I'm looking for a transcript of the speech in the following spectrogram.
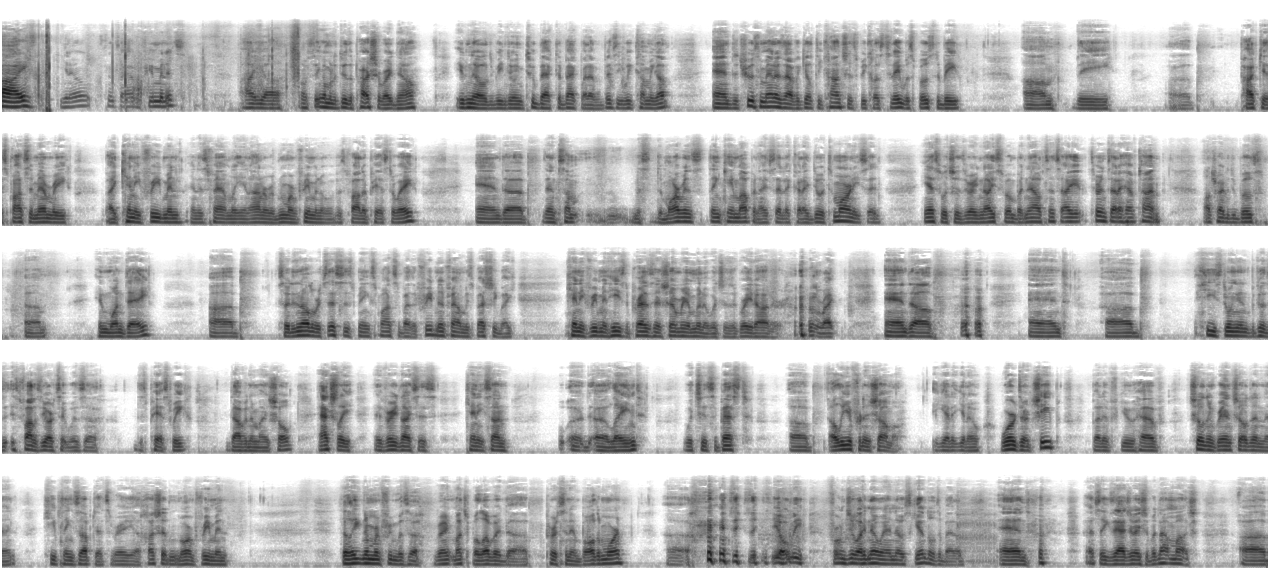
Hi. You know, since I have a few minutes, I uh, I think I'm going to do the parsha right now, even though I'll be doing two back to back. But I have a busy week coming up, and the truth of the matter is I have a guilty conscience because today was supposed to be um, the uh, podcast sponsored memory by Kenny Friedman and his family in honor of Norman Friedman, of his father passed away. And uh, then some, Mr. DeMarvin's thing came up, and I said, "Could I do it tomorrow?" And he said, "Yes," which was very nice of him. But now, since I turns out I have time, I'll try to do both um, in one day. Uh, so, in other words, this is being sponsored by the Friedman family, especially by Kenny Friedman. He's the president of Shomrei Emunah, which is a great honor, right? And uh, and uh, he's doing it because his father's yahrzeit was uh, this past week. David and my show. Actually, it's very nice as Kenny's son uh, uh, laned, which is the best uh, aliyah for neshama. You get it, you know, words are cheap, but if you have children, grandchildren that keep things up, that's very uh, chashuv. Norm Friedman, the late Norman Friedman was a very much beloved uh, person in Baltimore. Uh, the only from Jew I know and no scandals about him, and that's an exaggeration, but not much. Uh,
